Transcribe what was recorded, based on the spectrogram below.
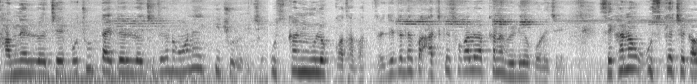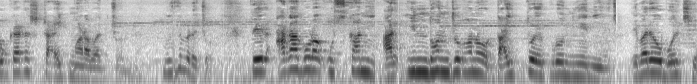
থামনেল রয়েছে, প্রচুর টাইটেল রয়েছে, যেখানে অনেক কিছু রয়েছে। উস্কানিমূলক কথাবার্তা। যেটা দেখো, আজকে সকালে একখানা ভিডিও করেছে। সেখানেও উস্কেছে কাউকে একটা স্ট্রাইক মারাবার জন্য। বুঝতে পেরেছ? তো এর আগাগোড়া উস্কানি আর ইন্ধন যোগানোর দায়িত্ব এ পুরো নিয়ে নিয়েছে। এবারে ও বলছে,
